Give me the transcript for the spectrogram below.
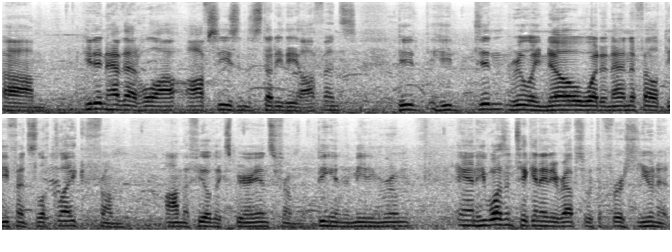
um, he didn't have that whole off season to study the offense. He, he didn't really know what an NFL defense looked like from on the field experience, from being in the meeting room, and he wasn't taking any reps with the first unit.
